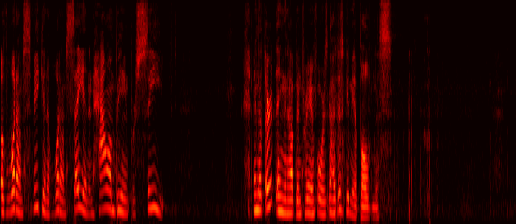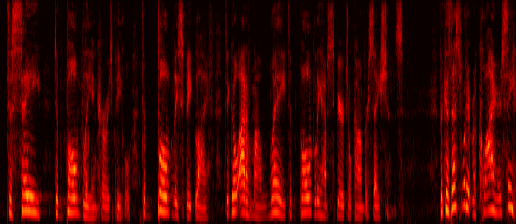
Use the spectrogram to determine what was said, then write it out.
of what I'm speaking, of what I'm saying, and how I'm being perceived. And the third thing that I've been praying for is God, just give me a boldness to say, to boldly encourage people, to boldly speak life, to go out of my way to boldly have spiritual conversations. Because that's what it requires. See,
